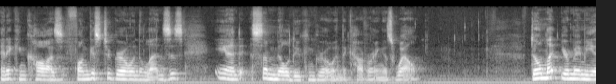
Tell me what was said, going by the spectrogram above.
and it can cause fungus to grow in the lenses, and some mildew can grow in the covering as well. Don't let your Mamiya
